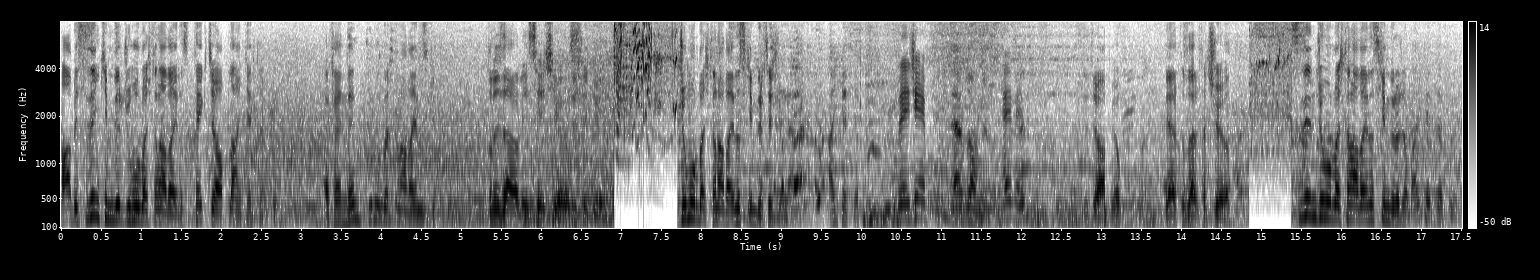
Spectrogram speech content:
Abi sizin kimdir Cumhurbaşkanı adayınız? Tek cevaplı anket yapıyorum. Efendim? Cumhurbaşkanı adayınız kim? Kılıçdaroğlu'yu seçiyoruz. Teşekkür ederim. Cumhurbaşkanı adayınız kimdir seçimlerde? Anket yapıyorum. Recep. Erdoğan diyorsun. Evet. Sizin cevap yok. Diğer kızlar kaçıyor. Sizin Cumhurbaşkanı adayınız kimdir hocam? Anket yapıyoruz.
